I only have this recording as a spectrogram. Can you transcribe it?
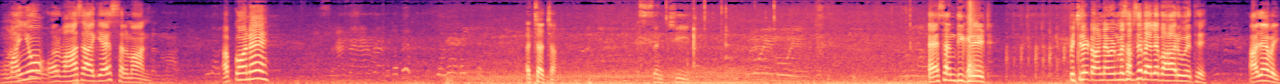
हुमायूं और वहाँ से आ गया है सलमान। अब कौन है? अच्छा अच्छा। संची एहसन दी ग्रेट। पिछले टूर्नामेंट में सबसे पहले बाहर हुए थे। आ जाए भाई।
